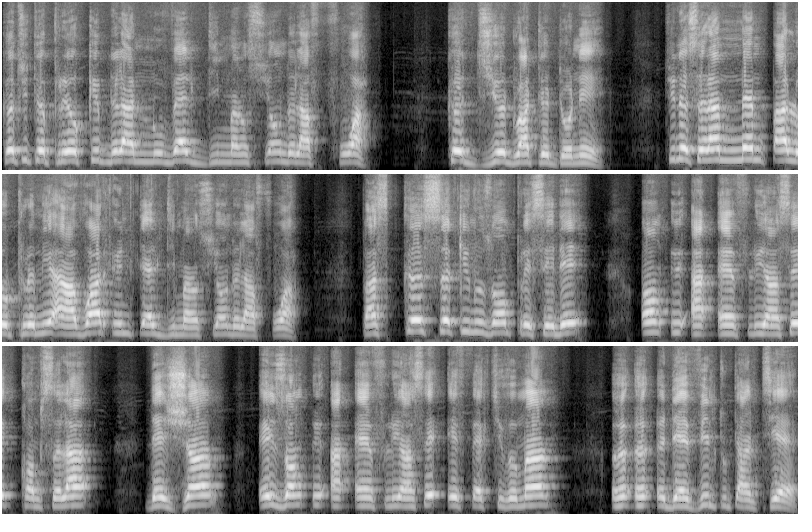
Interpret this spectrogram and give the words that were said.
que tu te préoccupes de la nouvelle dimension de la foi que Dieu doit te donner. Tu ne seras même pas le premier à avoir une telle dimension de la foi. Parce que ceux qui nous ont précédés ont eu à influencer comme cela des gens ils ont eu à influencer effectivement euh, euh, euh, des villes tout entières.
